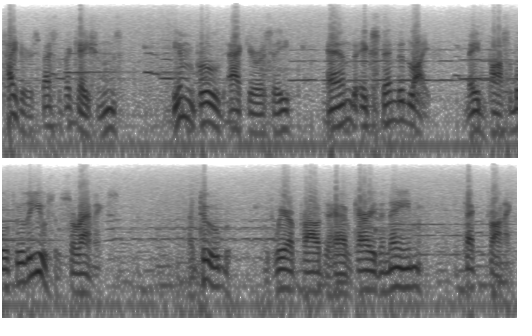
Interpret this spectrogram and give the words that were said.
tighter specifications, improved accuracy, and extended life made possible through the use of ceramics. A tube which we are proud to have carry the name Tektronix.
